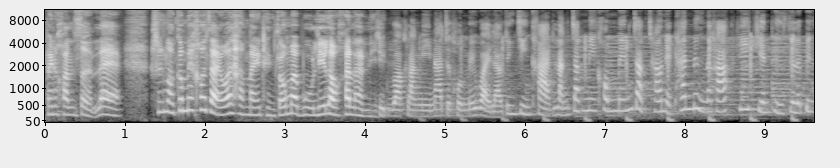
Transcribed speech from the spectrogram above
เป็นคอนเสิร์ตแรก ซึ่งเราก็ไม่เข้าใจว่าทำไมถึงต้องมาบูลลี่เราขนาดนี้คิดว่าครั้งนี้น่าจะทนไม่ไหวแล้วจริง ๆ ค่ะ หลังจากมีคอมเมนต์จากชาวเน็ตท่านหนึ่งนะคะ ที่เขียนถึงศิลปิน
